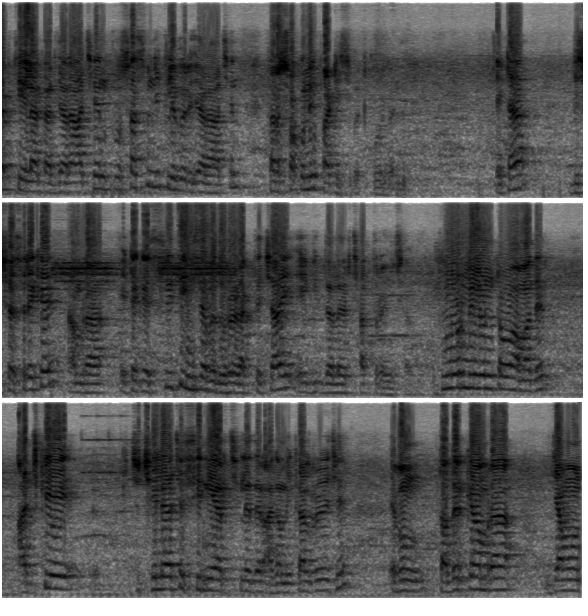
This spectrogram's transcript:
ব্যক্তি এলাকার যারা আছেন, প্রশাসনিক লেভেলে যারা আছেন, তারা সকলেই পার্টিসিপেট করবেন। এটা বিশ্বাস রেখে আমরা এটাকে স্মৃতি হিসাবে ধরে রাখতে চাই এই বিদ্যালয়ের ছাত্র হিসাবে। পুনর্মিলনটাও আমাদের, আজকে কিছু ছেলে আছে সিনিয়র ছেলেদের আগামীকাল রয়েছে, এবং তাদেরকে আমরা যেমন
